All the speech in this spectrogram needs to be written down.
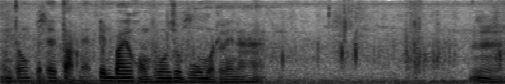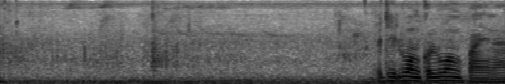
มันต้องไปได้ตัดเนี่ย เป็นใบของพวงชมพูหมดเลยนะฮะ อืมไอ้ที่ร่วงก็ร่วงไปนะ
